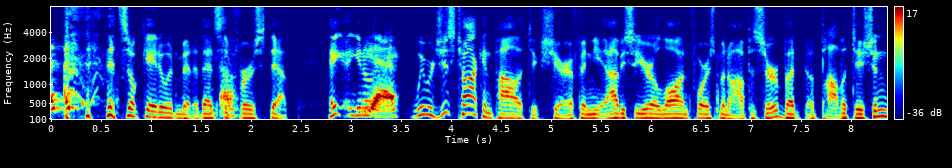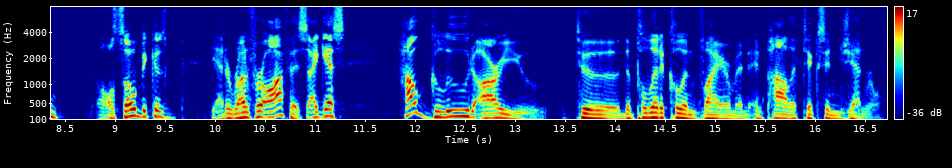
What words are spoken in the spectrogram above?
it's okay to admit it. That's no. the first step. Hey, you know, yes. we were just talking politics, Sheriff, and obviously you're a law enforcement officer, but a politician also because you had to run for office. I guess, how glued are you to the political environment and politics in general?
